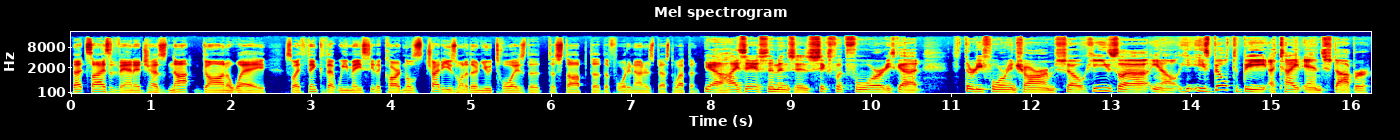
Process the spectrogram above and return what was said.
that size advantage has not gone away. So I think that we may see the Cardinals try to use one of their new toys to, to stop the, the 49ers' best weapon. Yeah, Isaiah Simmons is six foot four. He's got 34 inch arms. So he's, uh, you know, he, he's built to be a tight end stopper.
